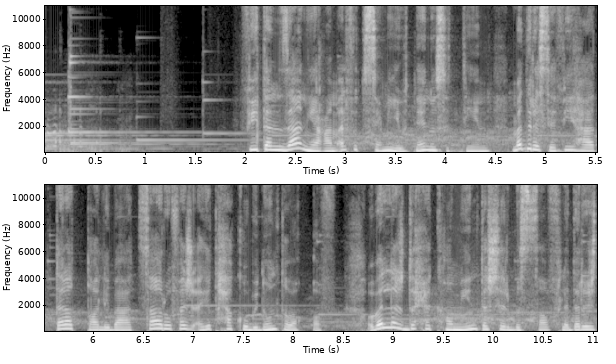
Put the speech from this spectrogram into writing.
في تنزانيا عام 1962 مدرسة فيها ثلاث طالبات صاروا فجأة يضحكوا بدون توقف. وبلش ضحكهم ينتشر بالصف لدرجة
